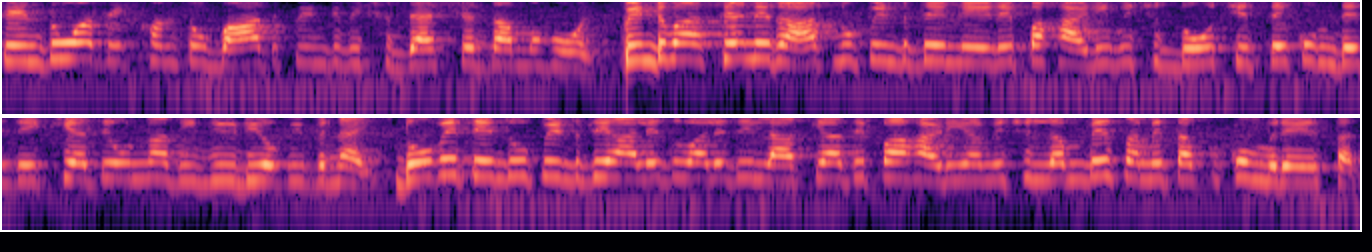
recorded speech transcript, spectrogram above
ਤੇਂਦੂਆ ਦੇਖਣ ਤੋਂ ਬਾਅਦ ਪਿੰਡ ਵਿੱਚ ਦਹਿਸ਼ਤ ਦਾ ਮਾਹੌਲ। ਪਿੰਡ ਵਾਸੀਆਂ ਨੇ ਰਾਤ ਨੂੰ ਪਿੰਡ ਦੇ ਨੇੜੇ ਪਹਾੜੀ ਵਿੱਚ ਦੋ ਚਿੱਤੇ ਘੁੰਮਦੇ ਦੇਖੇ ਅਤੇ ਉਹਨਾਂ ਦੀ ਵੀਡੀਓ ਵੀ ਬਣਾਈ। ਦੋਵੇਂ ਤੇਂਦੂ ਪਿੰਡ ਦੇ ਆਲੇ ਦੁਆਲੇ ਦੇ ਇਲਾਕਿਆਂ ਤੇ ਪਹਾੜੀਆਂ ਵਿੱਚ ਲੰਬੇ ਸਮੇਂ ਤੱਕ ਘੁੰਮ ਰਹੇ ਸਨ।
